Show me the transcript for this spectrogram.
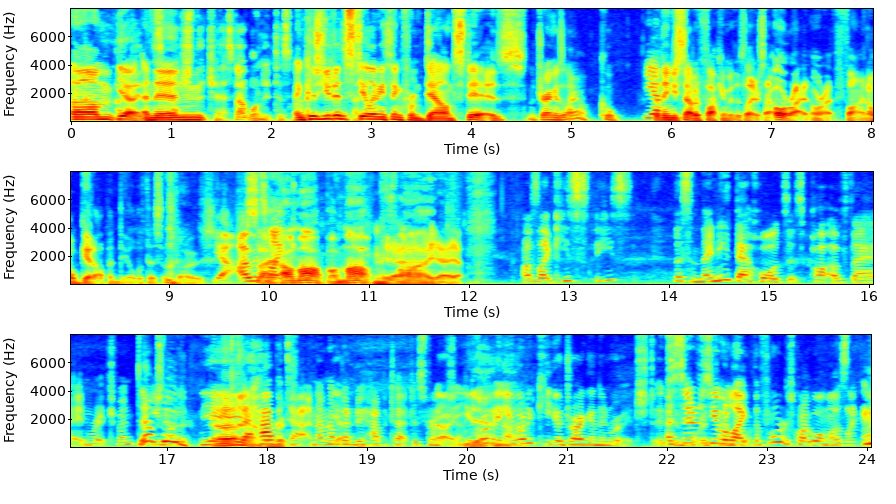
Um, I yeah, didn't and smash the then chest. I wanted to. Smash and because you didn't steal anything from downstairs, the dragon's like, oh, cool. Yeah. But then you started fucking with this later. It's like, all right, all right, fine, I'll get up and deal with this, I suppose. Yeah, I was So like, I'm up. I'm up. yeah, fine. yeah, yeah. I was like, he's he's. Listen, they need their hordes. It's part of their enrichment. Yeah, You absolutely. know? Yeah, It's yeah. their habitat, and I'm not Yeah. going to do habitat No, destruction. you Yeah, gotta you no. gotta keep your dragon enriched. It's as soon as you very were like, the floor is quite warm, I was like, I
